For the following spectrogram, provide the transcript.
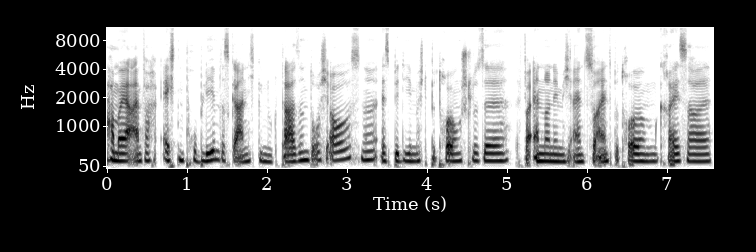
Haben wir ja einfach echt ein Problem, dass gar nicht genug da sind durchaus. Ne? SPD möchte Betreuungsschlüsse verändern, nämlich 1 zu 1 Betreuung im Kreissaal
